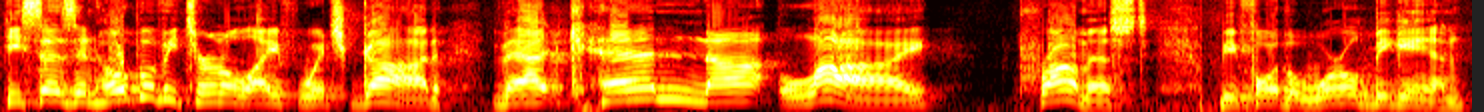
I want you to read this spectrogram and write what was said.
He says, In hope of eternal life, which God, that cannot lie, promised before the world began.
